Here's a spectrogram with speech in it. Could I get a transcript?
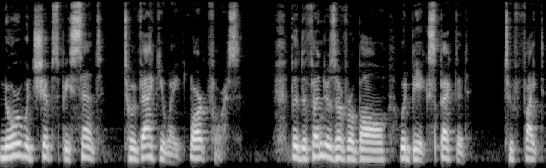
nor would ships be sent to evacuate Lark Force. The defenders of Rabaul would be expected to fight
